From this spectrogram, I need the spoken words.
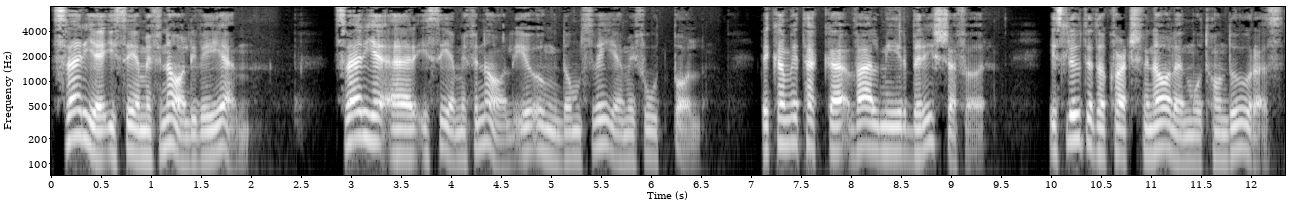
Sverige i semifinal i VM. Sverige är i semifinal i ungdoms-VM i fotboll. Det kan vi tacka Valmir Berisha för. I slutet av kvartsfinalen mot Honduras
